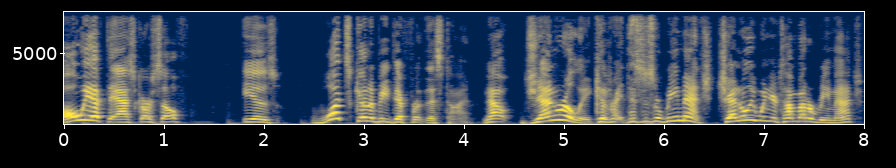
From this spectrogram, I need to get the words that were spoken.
All we have to ask ourselves is what's going to be different this time? Now, generally, because right, this is a rematch. Generally, when you're talking about a rematch,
